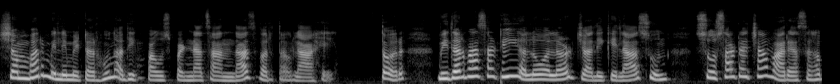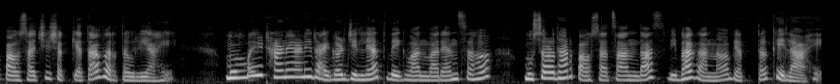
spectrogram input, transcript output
शंभर मिलीमीटरहून अधिक पाऊस पडण्याचा अंदाज वर्तवला आहे. तर विदर्भासाठी यलो अलर्ट जारी केला असून सोसाट्याच्या वाऱ्यासह पावसाची शक्यता वर्तवली आहे. मुंबई ठाणे आणि रायगड जिल्ह्यात वेगवान वाऱ्यांसह मुसळधार पावसाचा अंदाज विभागानं व्यक्त केला आहे.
